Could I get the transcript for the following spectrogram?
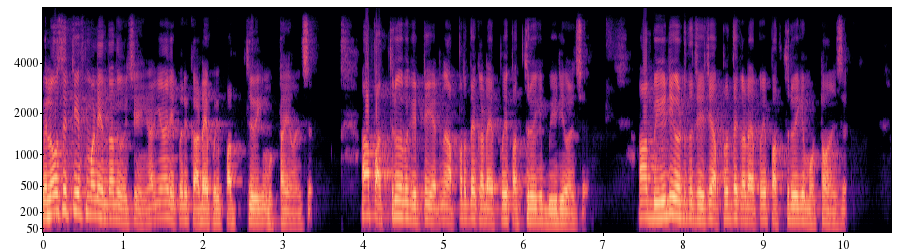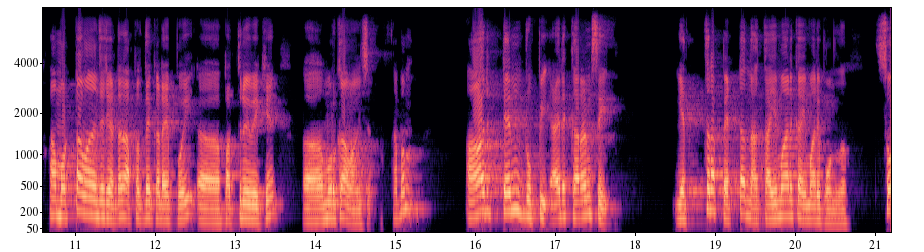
velocity of money എന്താണെന്ന് വെച്ച് കഴിഞ്ഞാൽ ഞാനിപ്പോൾ ഒരു കടയിൽ പോയി പത്ത് രൂപയ്ക്ക് മുട്ടായി വാങ്ങിച്ചു ആ പത്ത് രൂപ കിട്ടിയ ചേട്ടന് അപ്പുറത്തെ കടയിൽ പോയി പത്ത് രൂപയ്ക്ക് ബീഡി വാങ്ങിച്ചു ആ ബീഡി എടുത്ത ചേച്ചി അപ്പുറത്തെ കടയിൽ പോയി പത്ത് രൂപയ്ക്ക് മുട്ട വാങ്ങിച്ചു ആ മുട്ട വാങ്ങിച്ച ചേട്ടൻ അപ്പുറത്തെ കടയിൽ പോയി പത്ത് രൂപയ്ക്ക് മുറുക്കാൻ വാങ്ങിച്ചു. അപ്പം ആ ഒരു ടെൻ റുപ്പി ആ ഒരു കറൻസി എത്ര പെട്ടെന്നാ കൈമാറി കൈമാറി പോകുന്നത്? സോ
